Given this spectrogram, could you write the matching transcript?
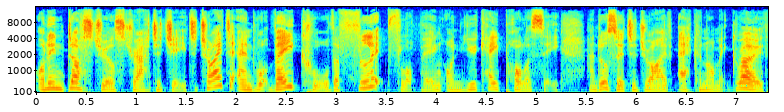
on industrial strategy to try to end what they call the flip flopping on UK policy and also to drive economic growth.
